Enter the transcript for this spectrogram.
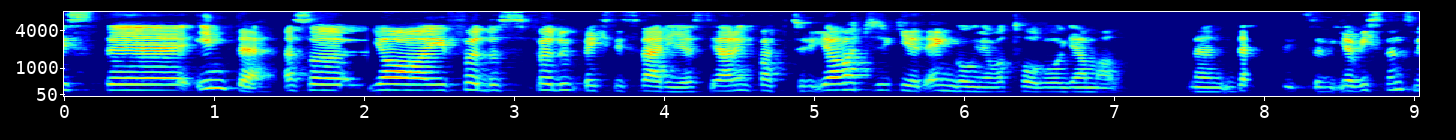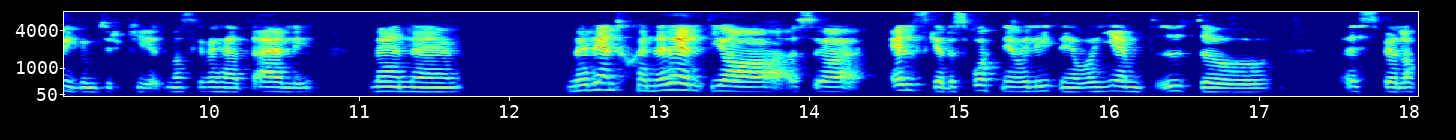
faktiskt eh, inte. Alltså jag är född och, född och uppväxt i Sverige så jag har inte varit, jag har varit i Turkiet en gång när jag var 12 år gammal. Men jag visste inte så mycket om Turkiet, man ska vara helt ärlig. Men, eh, men rent generellt, jag, alltså jag älskade sport när jag var liten. Jag var jämt ute och eh, spela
